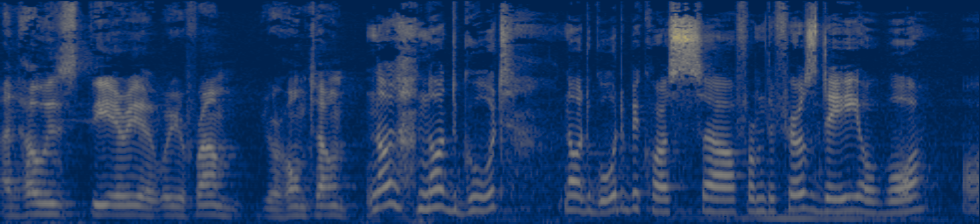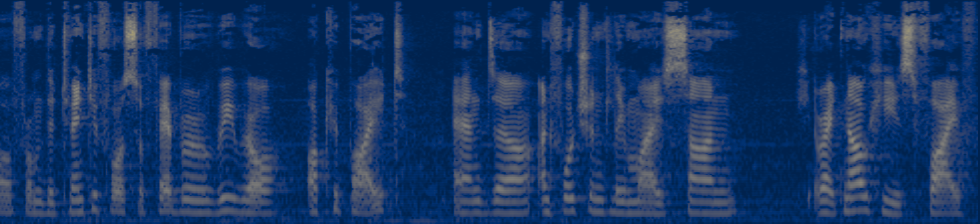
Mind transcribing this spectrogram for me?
And how is the area where you're from, your hometown? Not not good, not good because uh, from the first day of war, uh, from the 24th of February, we were occupied. And uh, unfortunately, my son, right now he is five,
